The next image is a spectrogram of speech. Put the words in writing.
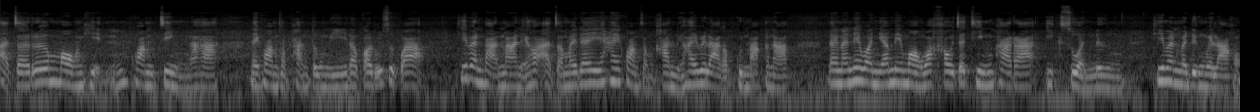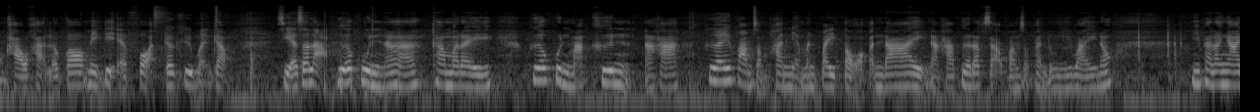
อาจจะเริ่มมองเห็นความจริงนะคะ ในความสัมพันธ์ตรงนี้แล้วก็รู้สึกว่า ที่ผ่านๆมาเนี่ยเขาอาจจะไม่ได้ให้ความสำคัญหรือให้เวลากับคุณมากนัก ดังนั้นในวันนี้เมย์มองว่าเขาจะทิ้งภาระอีกส่วนหนึ่งที่มันมาดึงเวลาของเขาค่ะ แล้วก็ make the effort ก็คือเหมือนกับเสียสละเพื่อคุณนะคะทำอะไรเพื่อคุณมากขึ้นนะคะ เพื่อให้ความสัมพันธ์เนี่ยมันไปต่อกันได้นะคะ เพื่อรักษาความสัมพันธ์ตรงนี้ไว้เนาะ มีพลังงาน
